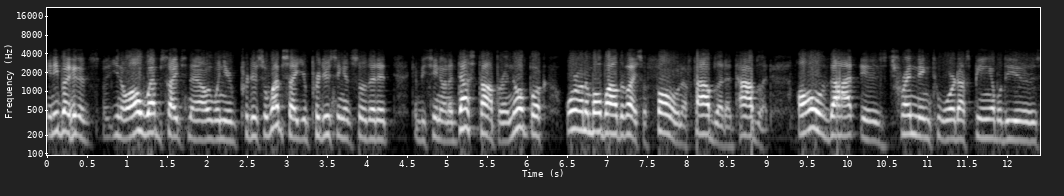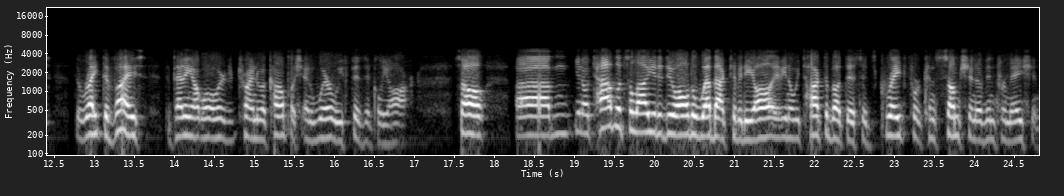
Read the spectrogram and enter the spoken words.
anybody that's you know all websites now when you produce a website you're producing it so that it can be seen on a desktop or a notebook or on a mobile device a phone a phablet a tablet. All of that is trending toward us being able to use the right device depending on what we're trying to accomplish and where we physically are. So um, you know tablets allow you to do all the web activity all you know we talked about this. It's great for consumption of information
